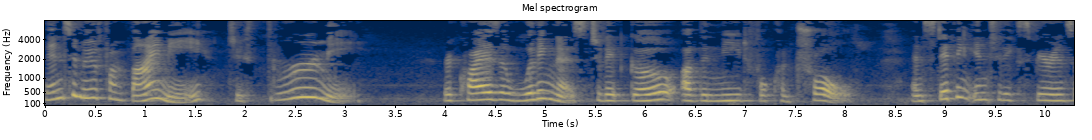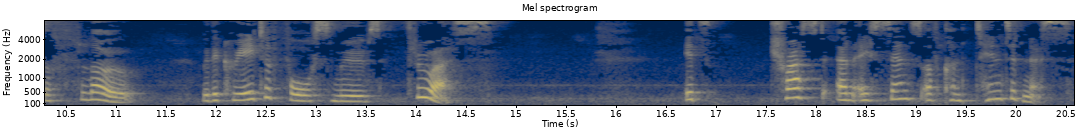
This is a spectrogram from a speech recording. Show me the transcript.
Then to move from by me to through me requires a willingness to let go of the need for control and stepping into the experience of flow where the creative force moves through us. It's trust and a sense of contentedness,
